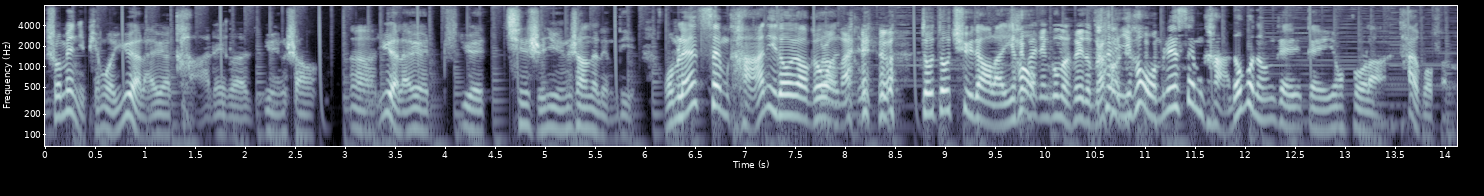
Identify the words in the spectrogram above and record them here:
说明你苹果越来越卡这个运营商，嗯，越来越越侵蚀运营商的领地。我们连 SIM 卡你都要给我买都都去掉了，以后块钱工本费都不让 以后我们这 SIM 卡都不能给给用户了，太过分了。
